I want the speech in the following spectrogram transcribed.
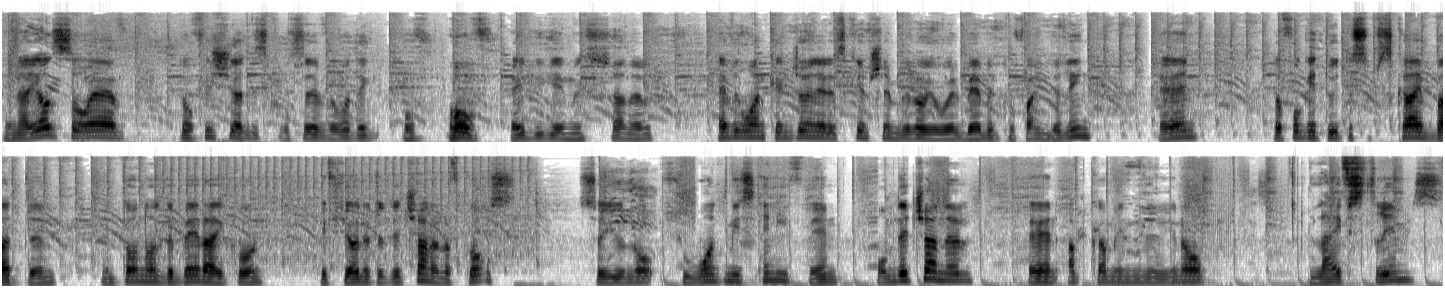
And I also have the official Discord server of, of, AD Gaming channel. Everyone can join the description below, you will be able to find the link. And don't forget to hit the subscribe button and turn on the bell icon if you are new to the channel, of course so you know you won't miss anything from the channel and upcoming uh, you know live streams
